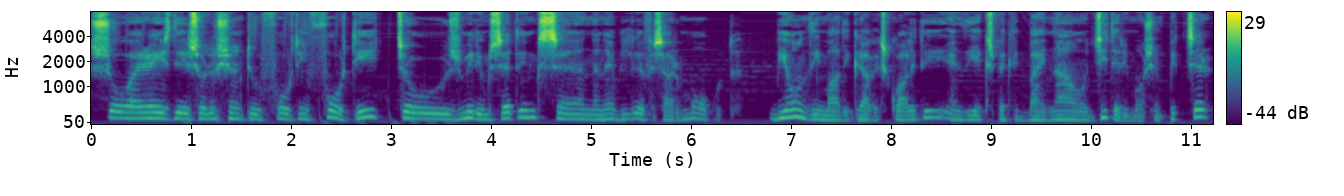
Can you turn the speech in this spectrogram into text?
so I raised the resolution to 1440, chose medium settings and enabled FSR mode. Beyond the muddy graphics quality and the expected by now jittery motion picture,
